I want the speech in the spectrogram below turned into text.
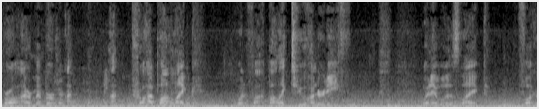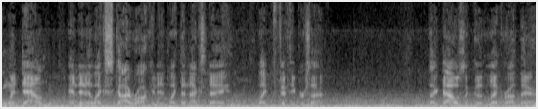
Bro, I remember I, I, bro, I bought like what if I, I bought like 200 ETH when it was like fucking went down and then it like skyrocketed like the next day, like 50%. Like that was a good lick right there.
